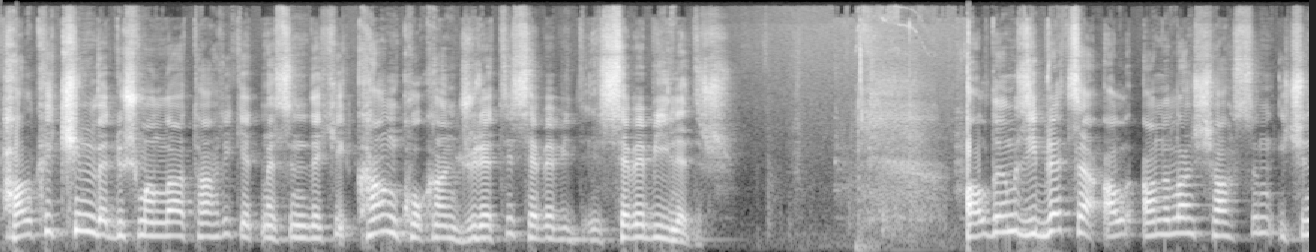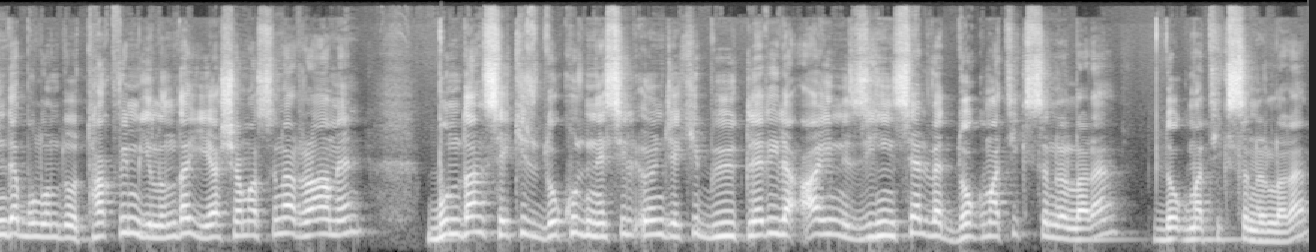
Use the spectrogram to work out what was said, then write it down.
Halkı kim ve düşmanlığa tahrik etmesindeki kan kokan cüreti sebebi, sebebiyledir. Aldığımız ibretse anılan şahsın içinde bulunduğu takvim yılında yaşamasına rağmen bundan 8-9 nesil önceki büyükleriyle aynı zihinsel ve dogmatik sınırlara dogmatik sınırlara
